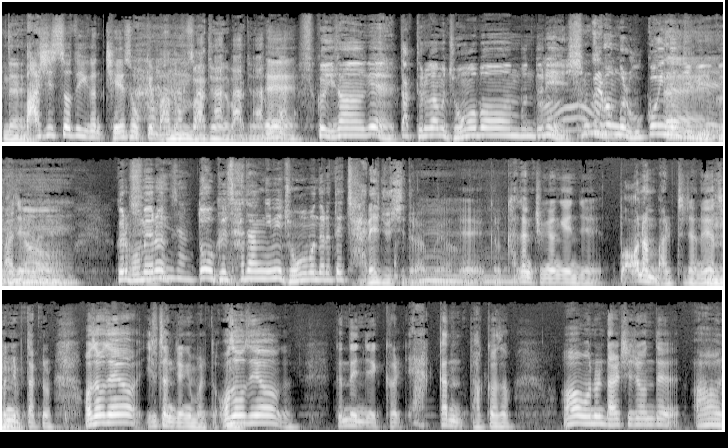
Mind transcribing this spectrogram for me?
네. 맛있어도 이건 재수 없게 음, 맛없어. 맞아요, 맞아요. 네. 그 이상하게 딱 들어가면 종업원 분들이 싱글벙글 웃고 있는 네, 집이 있거든요. 맞아요. 네. 그걸 보면은 또 그 사장님이 종업원들한테 잘해주시더라고요. 예, 그리고 가장 중요한 게 이제 뻔한 음. 말투잖아요. 손님 딱 들어 어서 오세요. 일상적인 말투. 어서 오세요. 근데 이제 그걸 약간 바꿔서 아 오늘 날씨 좋은데 아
